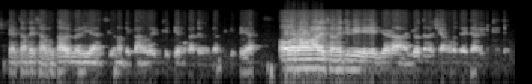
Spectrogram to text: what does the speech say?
ਸ਼ਿਕਾਇਤਾਂ ਤੇ ਸਫਲਤਾ ਵੀ ਮਿਲੀ ਹੈ, ਅਸੀਂ ਉਹਨਾਂ ਤੇ ਕਾਰਵਾਈ ਵੀ ਕੀਤੀ ਹੈ, ਮੁਕੱਦਮੇ ਦਰਜ ਕੀਤੇ ਆ। ਔਰ ਆਉਣ ਵਾਲੇ ਸਮੇਂ 'ਚ ਵੀ ਇਹ ਜਿਹੜਾ ਯੁੱਧ ਨਸ਼ਿਆਂ ਵਿਰੁੱਧ ਇਹ ਜਾਰੀ ਰੱਖਿਆ ਜਾਊਗਾ।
